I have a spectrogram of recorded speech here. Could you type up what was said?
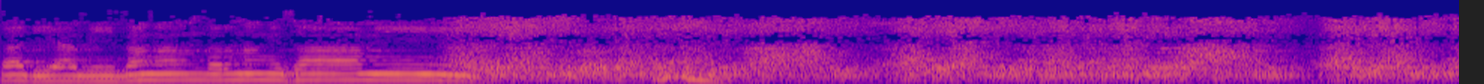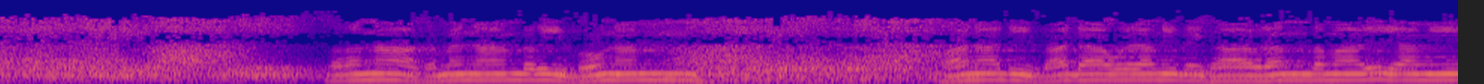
တတိယံပိသံဃံသရဏံဂစ္ဆာမိ သရဏဂမနံပရိဘုံနံဘာနာတိဘာတာဝေရမိသိခာဗရံသမာရိယာမိ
